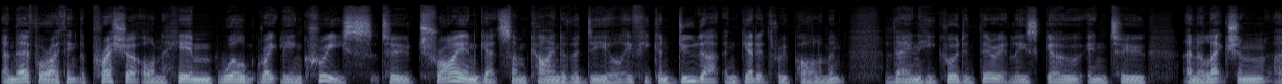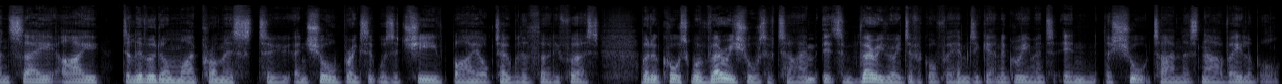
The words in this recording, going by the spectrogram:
And therefore, I think the pressure on him will greatly increase to try and get some kind of a deal. If he can do that and get it through Parliament, then he could, in theory at least, go into an election and say, I delivered on my promise to ensure Brexit was achieved by October the 31st. But of course, we're very short of time. It's very, very difficult for him to get an agreement in the short time that's now available.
